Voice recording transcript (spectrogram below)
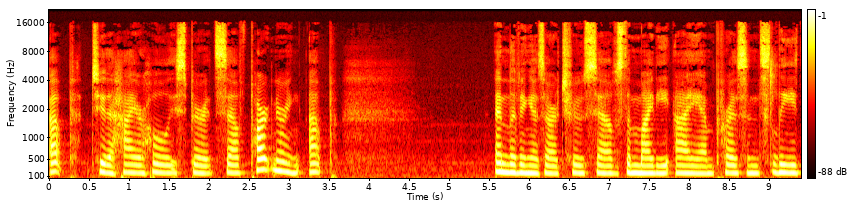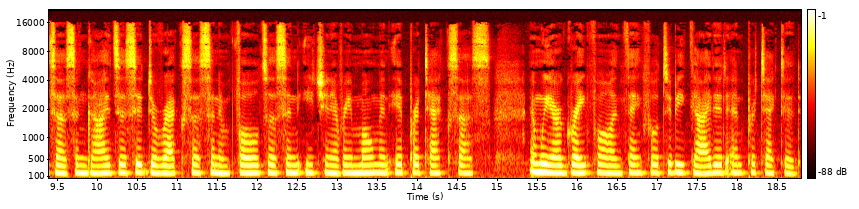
up to the higher Holy Spirit self, partnering up and living as our true selves. The mighty I Am presence leads us and guides us, it directs us and enfolds us in each and every moment, it protects us. And we are grateful and thankful to be guided and protected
